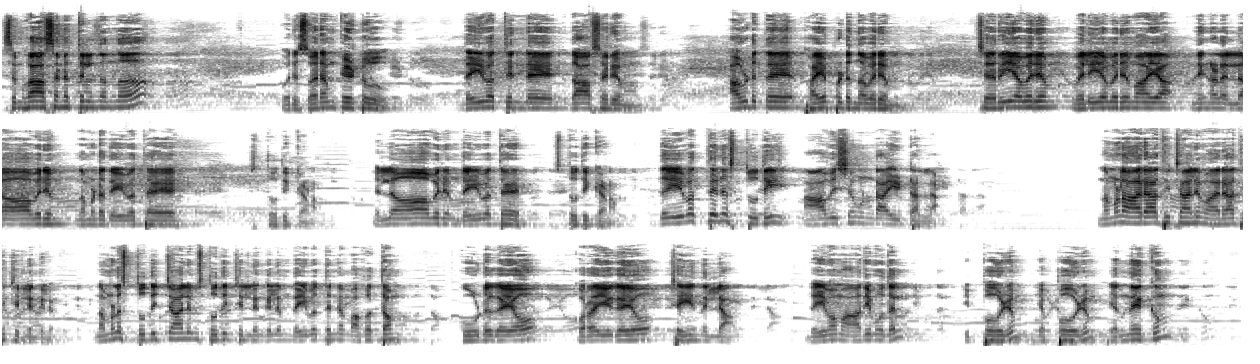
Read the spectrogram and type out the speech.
സിംഹാസനത്തിൽ നിന്ന് ഒരു സ്വരം കേട്ടു. ദൈവത്തിന്റെ ദാസരും അവിടുത്തെ ഭയപ്പെടുന്നവരും ചെറിയവരും വലിയവരുമായ നിങ്ങളെല്ലാവരും നമ്മുടെ ദൈവത്തെ സ്തുതിക്കണം. എല്ലാവരും ദൈവത്തെ സ്തുതിക്കണം. ദൈവത്തിന് സ്തുതി ആവശ്യമുണ്ടായിട്ടല്ല. നമ്മൾ ആരാധിച്ചാലും ആരാധിച്ചില്ലെങ്കിലും നമ്മൾ സ്തുതിച്ചാലും സ്തുതിച്ചില്ലെങ്കിലും ദൈവത്തിന്റെ മഹത്വം കൂടുകയോ കുറയുകയോ ചെയ്യുന്നില്ല. ദൈവം ആദ്യം മുതൽ ഇപ്പോഴും എപ്പോഴും എന്നേക്കും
